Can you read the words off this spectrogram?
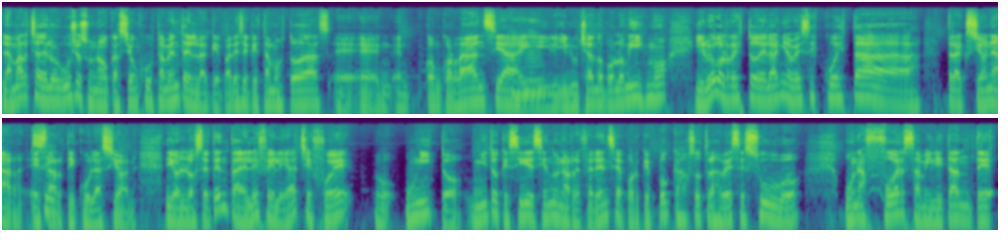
La Marcha del Orgullo es una ocasión justamente en la que parece que estamos todas eh, en, en concordancia y, y luchando por lo mismo. Y luego el resto del año a veces cuesta traccionar esa Sí. articulación. Digo, en los 70 el FLH fue oh, un hito, un hito que sigue siendo una referencia porque pocas otras veces hubo una fuerza militante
